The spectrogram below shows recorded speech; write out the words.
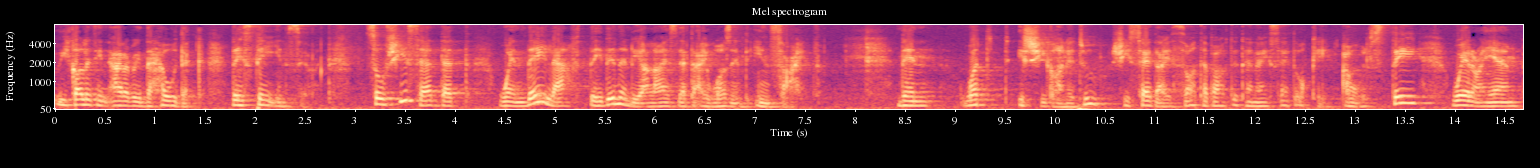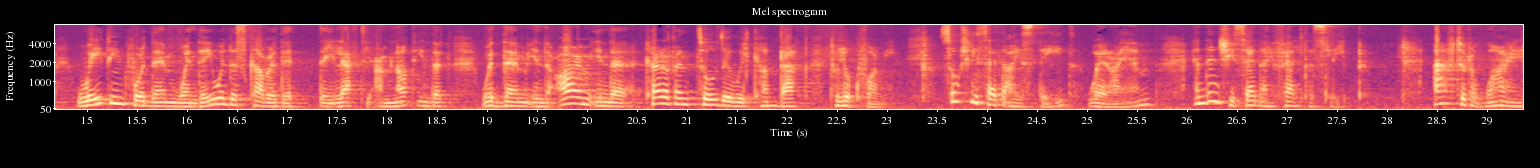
We call it in Arabic the hawdak. They stay inside. So she said that when they left, they didn't realize that I wasn't inside. Then what is she gonna do? She said, I thought about it and I said, okay, I will stay where I am, waiting for them when they will discover that they left. I'm not in the with them in the arm in the caravan, so they will come back to look for me. So she said, I stayed where I am, and then she said, I felt asleep. After a while,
